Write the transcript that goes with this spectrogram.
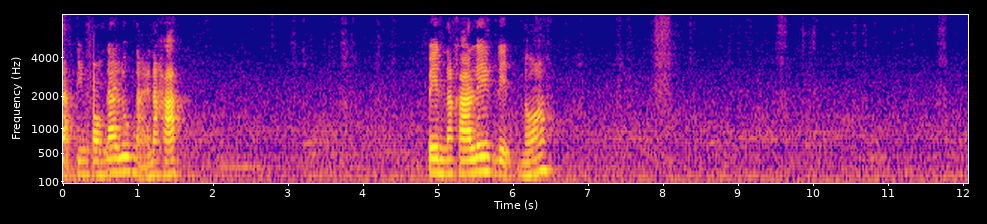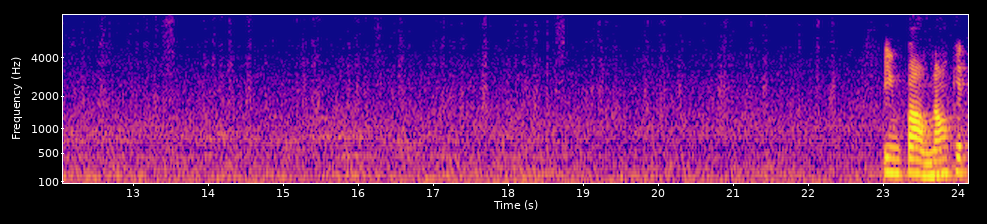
จับปิงปองได้ลูกไหนนะคะ เป็นนะคะเลขเด็ดเนาะ ปิงปองน้องเพชร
